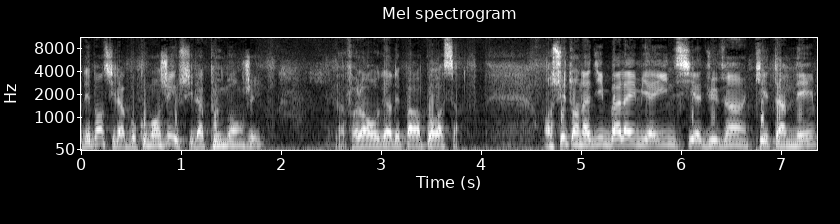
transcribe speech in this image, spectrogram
dépend s'il a beaucoup mangé ou s'il a peu mangé. Il va falloir regarder par rapport à ça. Ensuite on a dit Balaim s'il y a du vin qui est amené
